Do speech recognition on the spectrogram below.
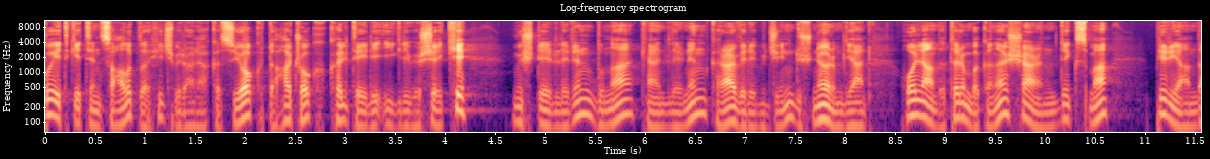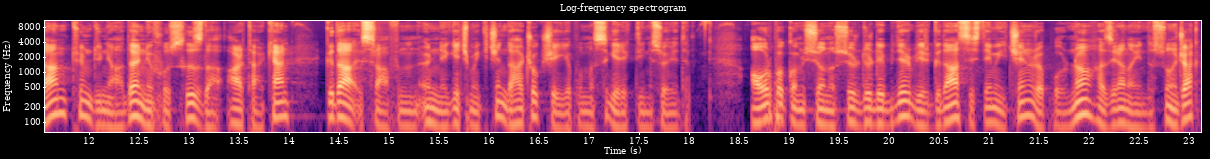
Bu etiketin sağlıkla hiçbir alakası yok, daha çok kaliteyle ilgili bir şey ki müşterilerin buna kendilerinin karar verebileceğini düşünüyorum diyen Hollanda Tarım Bakanı Sharon Dijksma, bir yandan tüm dünyada nüfus hızla artarken gıda israfının önüne geçmek için daha çok şey yapılması gerektiğini söyledi. Avrupa Komisyonu sürdürülebilir bir gıda sistemi için raporunu Haziran ayında sunacak.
